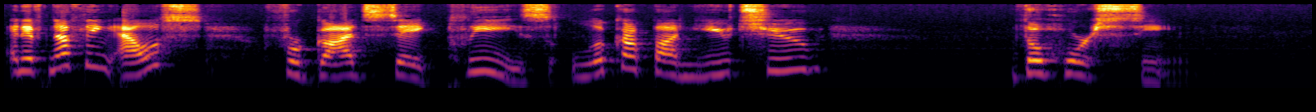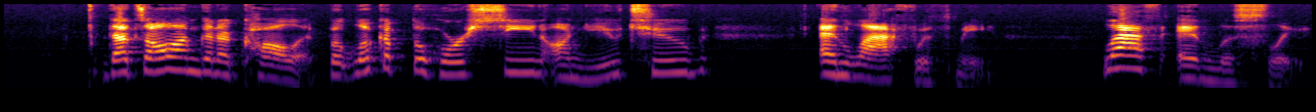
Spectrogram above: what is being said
and if nothing else, for God's sake, please look up on YouTube the horse scene. That's all I'm going to call it, but look up the horse scene on YouTube and laugh with me. Laugh endlessly.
